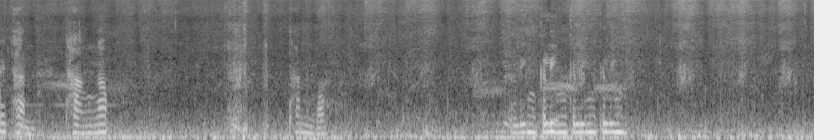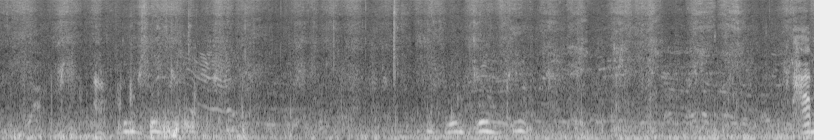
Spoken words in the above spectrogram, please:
ไม่ทัน ทางงับ ทันบ่กระลิงกระลิงกระลิงกระลิงอะวิ่งวิ่งวิ่งวิ่งวิ่งทัน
